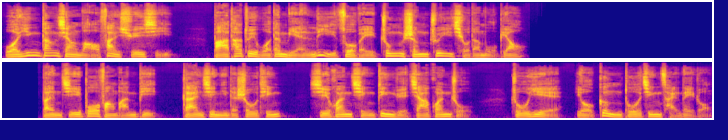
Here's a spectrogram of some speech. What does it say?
我应当向老范学习，把他对我的勉励作为终生追求的目标。本集播放完毕，感谢您的收听，喜欢请订阅加关注，主页有更多精彩内容。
